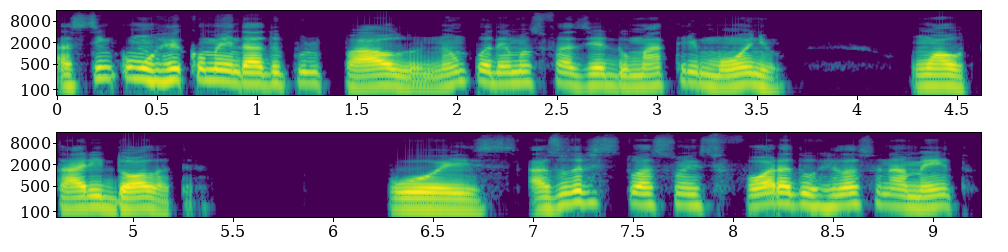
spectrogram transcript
Assim como recomendado por Paulo, não podemos fazer do matrimônio um altar idólatra pois as outras situações fora do relacionamento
